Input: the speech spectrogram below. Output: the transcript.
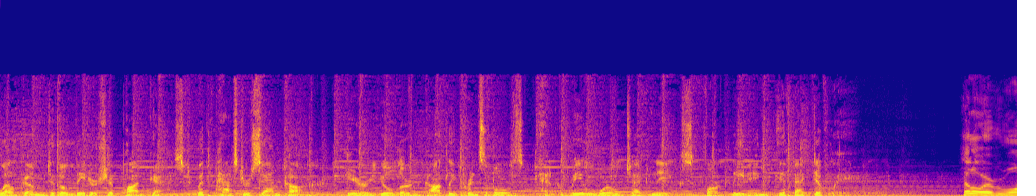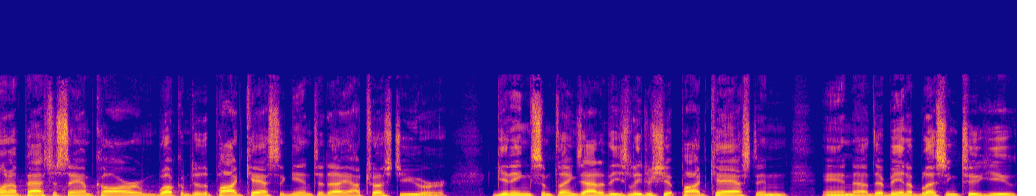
Welcome to the Leadership Podcast with Pastor Sam Carr. Here you'll learn godly principles and real world techniques for leading effectively. Hello, everyone. I'm Pastor Sam Carr. Welcome to the podcast again today. I trust you are getting some things out of these leadership podcasts and and uh, they're being a blessing to you.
